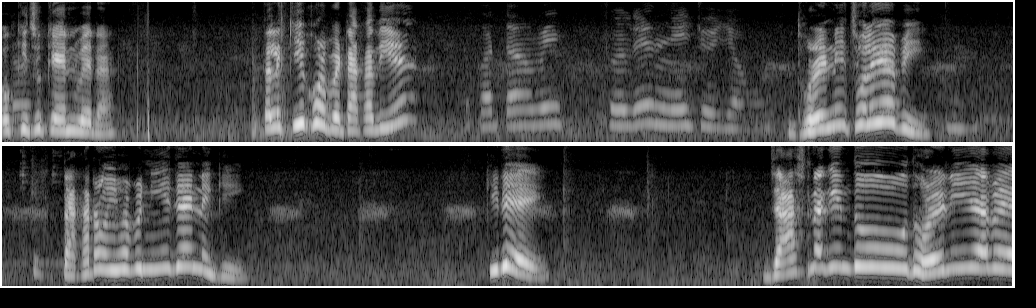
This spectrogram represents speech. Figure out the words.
ও কিছু কিনবে না। তাহলে কি করবে টাকা দিয়ে? ধরে নিয়ে চলে যাবি? টাকাটা ওইভাবে নিয়ে যায় নাকি? কি রে যাস না কিন্তু ধরে নিয়ে যাবে।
